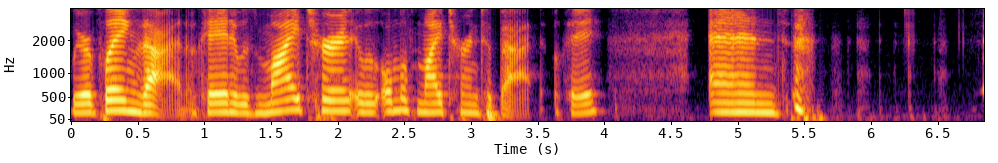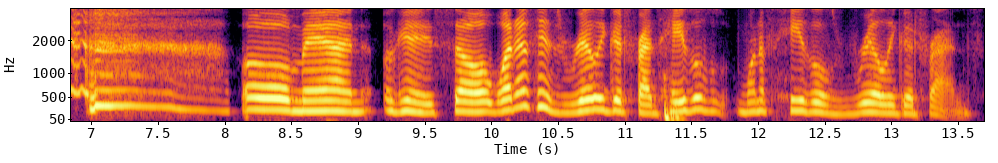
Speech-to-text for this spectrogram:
we were playing that, okay? And it was my turn, it was almost my turn to bat, okay? And oh man. Okay, so one of his really good friends, Hazel's one of Hazel's really good friends,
